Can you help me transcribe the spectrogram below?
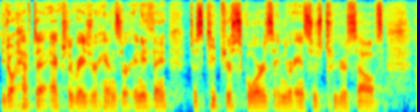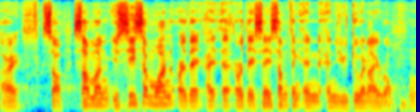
You don't have to actually raise your hands or anything. Just keep your scores and your answers to yourselves, all right? So someone, you see someone or they, uh, or they say something and, and you do an eye roll. Hmm.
